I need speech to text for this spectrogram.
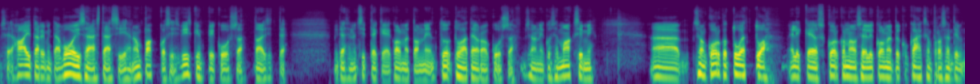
se haitari, mitä voi säästää siihen. On pakko siis 50 kuussa tai sitten mitä se nyt sitten tekee, kolme tonnia, tuhat euroa kuussa. Se on niin kuin se maksimi. Se on korkotuettua, eli jos korko nousee yli 3,8 prosentin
